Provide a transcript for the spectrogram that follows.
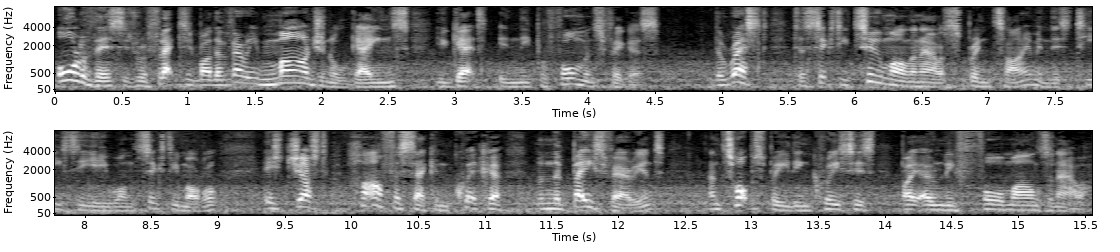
All of this is reflected by the very marginal gains you get in the performance figures. The rest to 62 mile an hour sprint time in this TCE 160 model is just half a second quicker than the base variant, and top speed increases by only 4 miles an hour.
